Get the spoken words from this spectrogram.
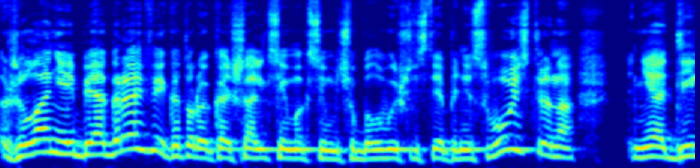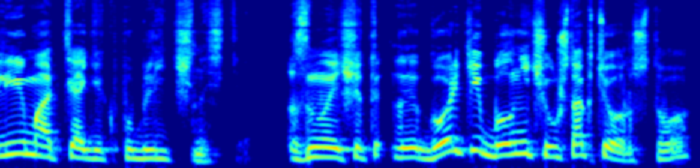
Желание биографии, которое, конечно, Алексею Максимовичу было в высшей степени свойственно, неотделимо от тяги к публичности. Значит, э, Горький был не чужд актерству.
